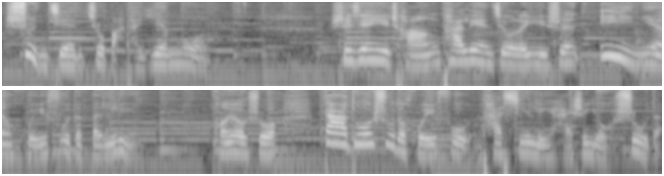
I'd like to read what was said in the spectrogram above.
瞬间就把他淹没了。时间一长，他练就了一身意念回复的本领。朋友说，大多数的回复他心里还是有数的，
